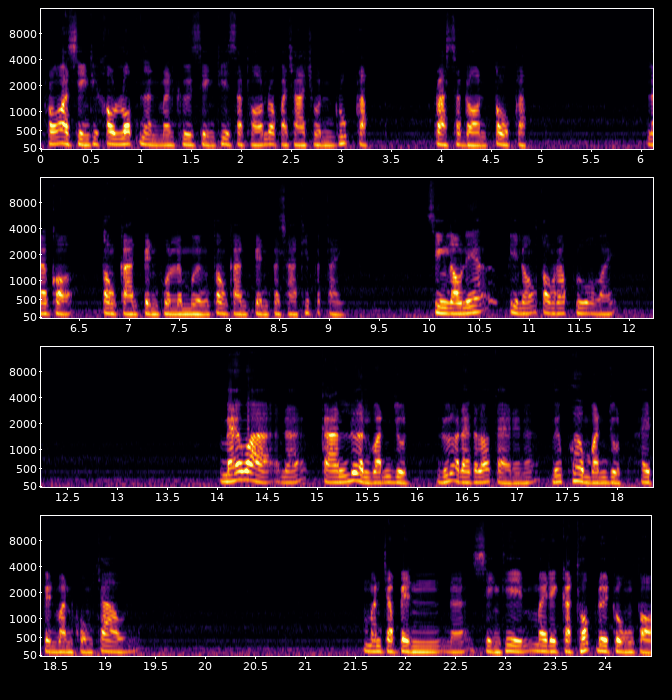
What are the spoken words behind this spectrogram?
เพราะว่าสิ่งที่เขาลบนั่นมันคือสิ่งที่สะท้อนว่าประชาชนรุกกลับรัษฎรโต้กลับ แล้วก็ต้องการเป็นพลเมืองต้องการเป็นประชาธิปไตย สิ่งเหล่านี้พี่น้องต้องรับรู้เอาไว้ แม้ว่านะการเลื่อนวันหยุดหรืออะไรก็แล้วแต่เนี่ยนะหรือเพิ่มวันหยุดให้เป็นวันของเจ้า มันจะเป็นนะสิ่งที่ไม่ได้กระทบโดยตรงต่อ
